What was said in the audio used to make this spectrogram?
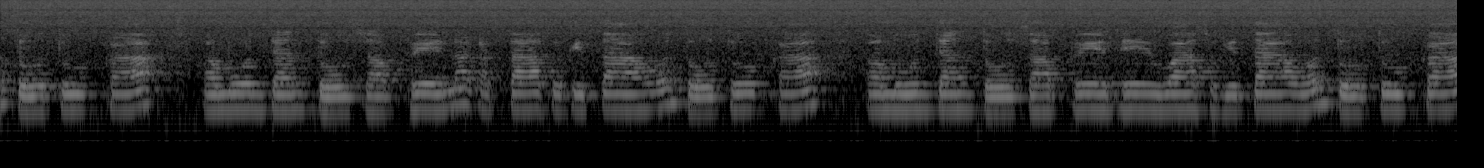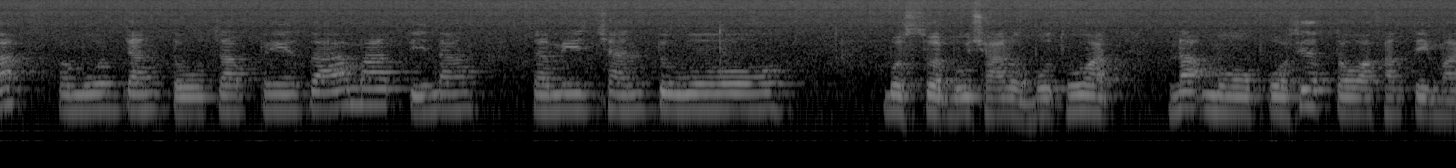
นตุทุกขาปมูลจันตุสัพเพนักตาสุขิตาโหนตุทุกขาปมูลจันตุสัพเพเทวาสุขิตาโหนตุทุกขาปมูลจันตุสัพเพสามาตินัง สมิชชันตุโว บทสวดบูชาหลวงปู่ทวด นะโมโพธิสัตวคันติมา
